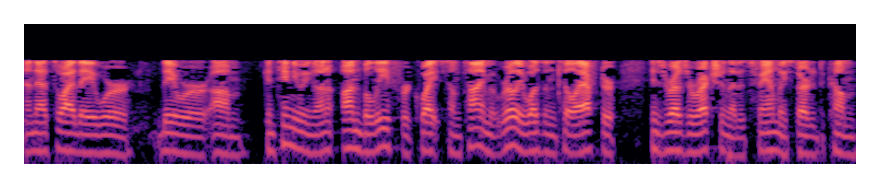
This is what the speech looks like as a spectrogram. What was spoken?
and that's why they were they were um, continuing un- unbelief for quite some time. It really wasn't until after his resurrection that his family started to come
